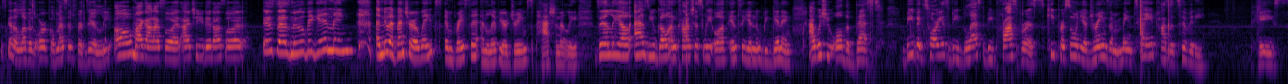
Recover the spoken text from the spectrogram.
Let's get a lover's oracle message for dear Leo. Oh my God, I saw it. I cheated. I saw it. It says new beginning. A new adventure awaits. Embrace it and live your dreams passionately. Dear Leo, as you go unconsciously off into your new beginning, I wish you all the best. Be victorious, be blessed, be prosperous. Keep pursuing your dreams and maintain positivity. Peace.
